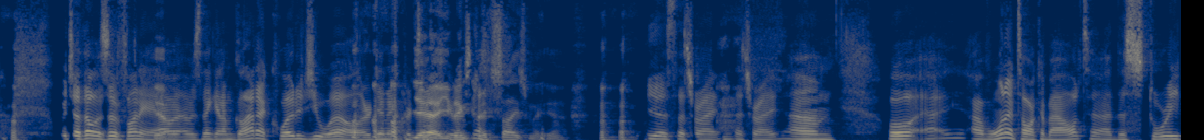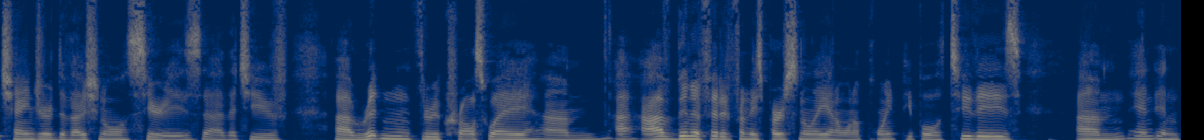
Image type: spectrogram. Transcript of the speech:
Which I thought was so funny. Yeah. I, I, was thinking, I'm glad I quoted you well, or didn't critique yeah, you didn't criticize me. Yeah. yes, that's right. That's right. Um, well, I, I want to talk about uh, the Story Changer devotional series uh, that you've uh, written through Crossway. Um, I, have benefited from these personally, and I want to point people to these. Um, and and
